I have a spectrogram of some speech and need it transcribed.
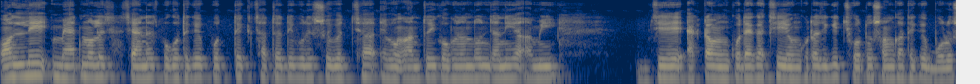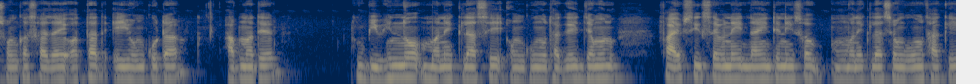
অনলি ম্যাথ নলেজ চ্যানেলের পক্ষ থেকে প্রত্যেক ছাত্রছাত্রীর প্রতি শুভেচ্ছা এবং আন্তরিক অভিনন্দন জানিয়ে আমি যে একটা অঙ্ক দেখাচ্ছি, এই অঙ্কটা যে কি ছোটো সংখ্যা থেকে বড় সংখ্যা সাজায়, অর্থাৎ এই অঙ্কটা আপনাদের বিভিন্ন মানে ক্লাসে অঙ্কগুলো থাকে। যেমন five six seven eight nine ten এইসব মানে ক্লাসে অঙ্কগুলো থাকে।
